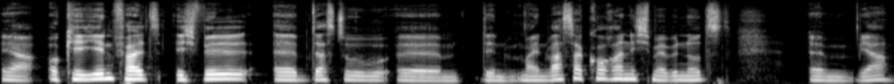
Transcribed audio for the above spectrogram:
Ja, okay, jedenfalls, ich will, äh, dass du ähm, den, meinen Wasserkocher nicht mehr benutzt. Ähm, ja,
